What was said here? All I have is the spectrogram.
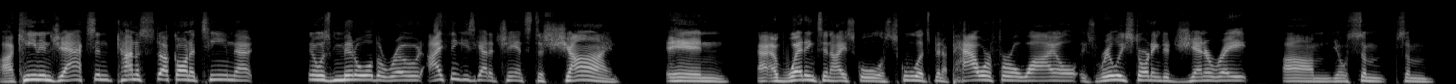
Uh, Keenan Jackson kind of stuck on a team that you know was middle of the road. I think he's got a chance to shine in at Weddington High School, a school that's been a power for a while, is really starting to generate um, you know, some some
